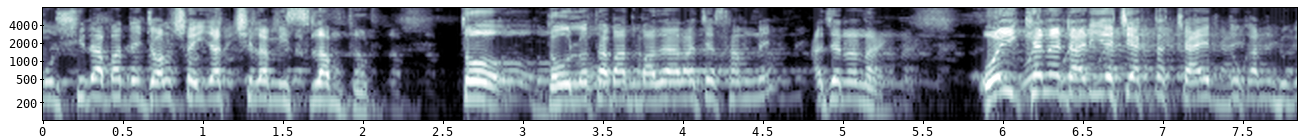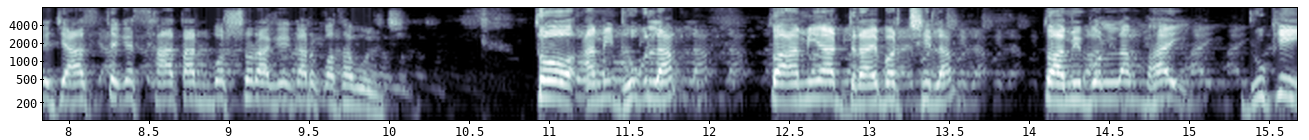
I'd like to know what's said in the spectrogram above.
মুর্শিদাবাদে জলসাই যাচ্ছিলাম ইসলামপুর। তো দৌলতাবাদ বাজার আছে সামনে, আছে না নাই? ওইখানে দাঁড়িয়েছে, একটা চায়ের দোকানে ঢুকেছে, আজ থেকে সাত, আট বছর আগেকার কথা বলছি। তো আমি ঢুকলাম, তো আমি আর ড্রাইভার ছিলাম। তো আমি বললাম, ভাই, ঢুকি।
